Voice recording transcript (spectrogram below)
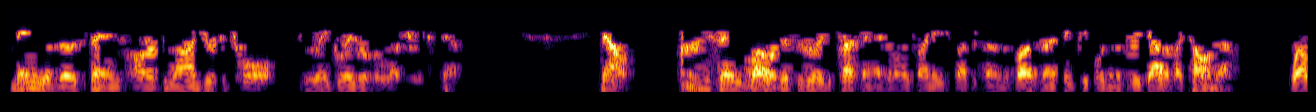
many of those things are beyond your control to a greater or lesser extent. Now, you say, whoa, this is really depressing. I can only find 85% of the bugs, and I think people are going to freak out if I tell them that. Well,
